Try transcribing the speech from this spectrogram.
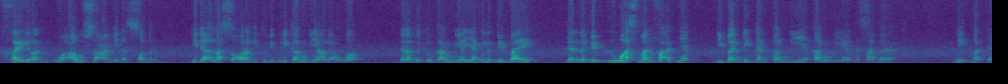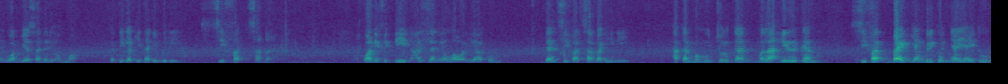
khairan wa awsa'a minas sabr. Tidaklah seorang itu diberi karunia oleh Allah dalam bentuk karunia yang lebih baik dan lebih luas manfaatnya dibandingkan karunia karunia kesabaran nikmat yang luar biasa dari Allah ketika kita diberi sifat sabar. Ikhwani fiddin azan ya Allah wa iyyakum. Dan sifat sabar ini akan memunculkan melahirkan sifat baik yang berikutnya yaitu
